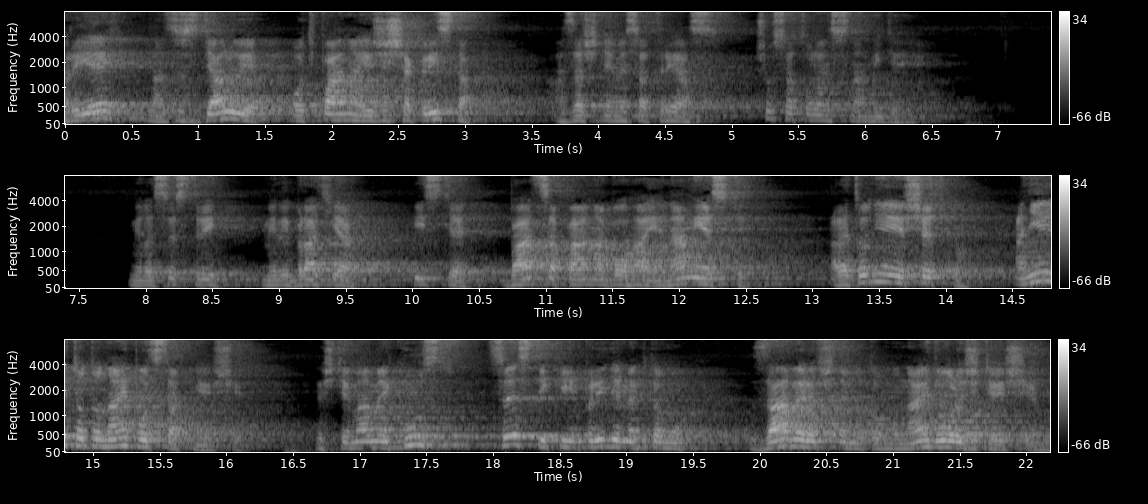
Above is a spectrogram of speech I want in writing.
hriech nás vzdialuje od Pána Ježiša Krista a začneme sa triasť. Čo sa to len s nami deje? Milé sestry, milí bratia, iste, báť sa Pána Boha je na mieste, ale to nie je všetko. A nie je toto najpodstatnejšie. Ešte máme kus cesty, kým prídeme k tomu záverečnému, tomu najdôležitejšiemu.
